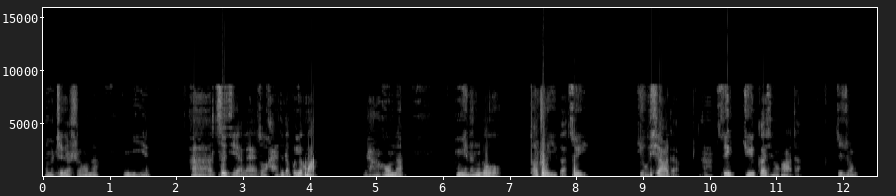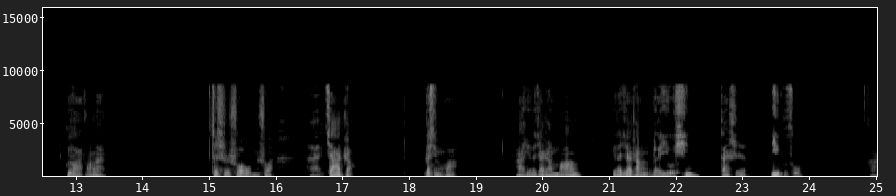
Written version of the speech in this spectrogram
那么这个时候呢，你啊自己也来做孩子的规划，然后呢，你能够得出一个最有效的啊、最具个性化的这种规划方案。这是说我们说，哎，家长个性化啊，有的家长忙，有的家长呃有心。但是力不足啊，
